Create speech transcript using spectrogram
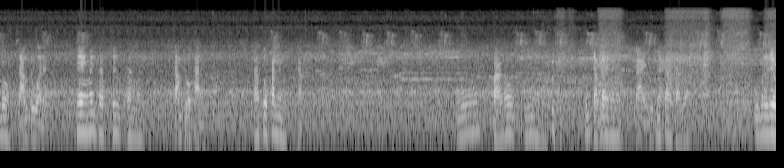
โบสามตัวน่ะแพงไหมครับซื้อพันมาสามตัวพันสามตัวพันหนึ่งครับโอ้ป่าเขานี่ครับผมจับได้ไหมครับได้ลูกไม่ได้กล้าจับแล้วโอ้มันเร็ว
